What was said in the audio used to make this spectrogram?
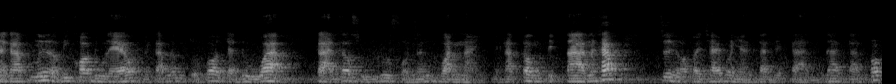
นะครับเมื่อวิเคราะห์ดูแล้วนะครับนักวิเคราะห์ก็จะดูว่าการเข้าสู่ฤดูฝนนั้นวันไหนนะครับ ต้องติดตามนะครับ ซึ่งเอาไปใช้บริหารการจัดการด้านการเพาะ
